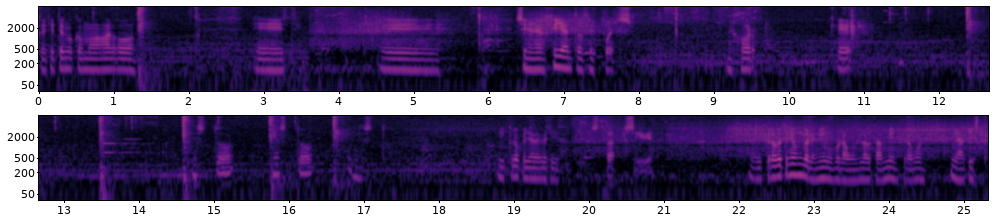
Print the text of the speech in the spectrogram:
Que aquí tengo como algo... Eh, eh, sin energía, entonces pues mejor que esto, esto y esto. Y creo que ya debería estar así bien. Creo que tenía un mismo por algún lado también, pero bueno, mira, aquí está.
